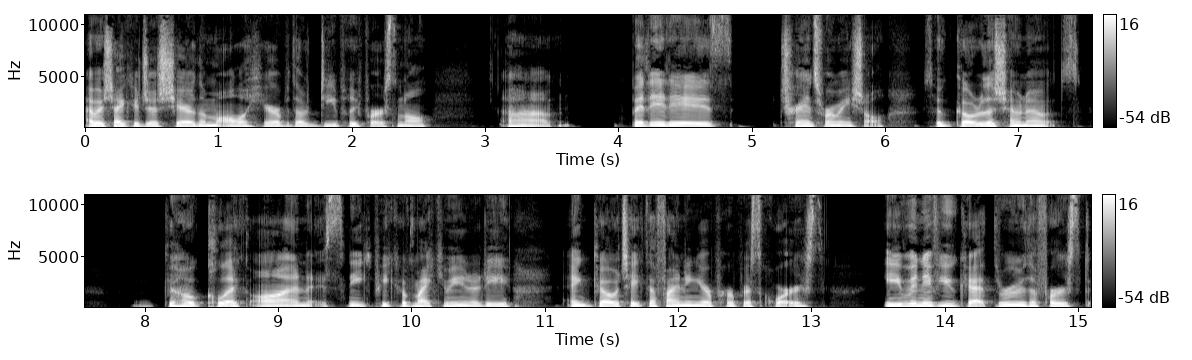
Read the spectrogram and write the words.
I wish I could just share them all here, but they're deeply personal. Um, but it is transformational. So go to the show notes, go click on sneak peek of my community, and go take the Finding Your Purpose course. Even if you get through the first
